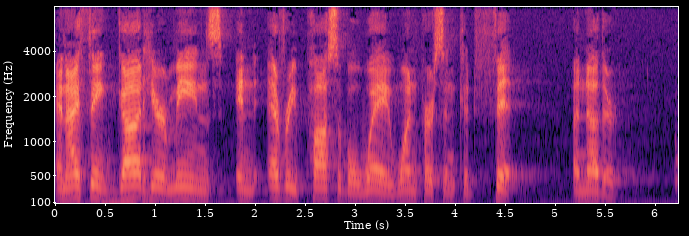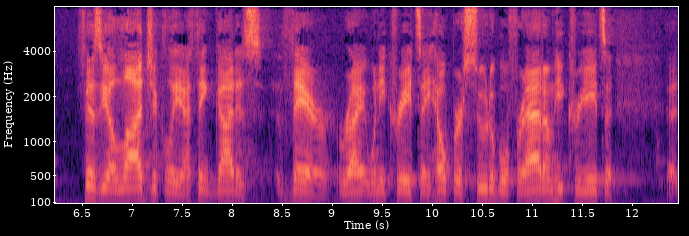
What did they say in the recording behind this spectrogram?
And I think God here means in every possible way one person could fit another. Physiologically, I think God is there, right? When he creates a helper suitable for Adam, he creates a, a,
